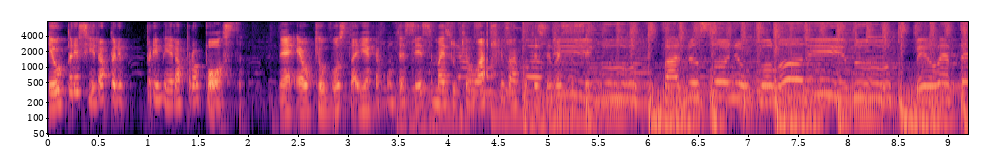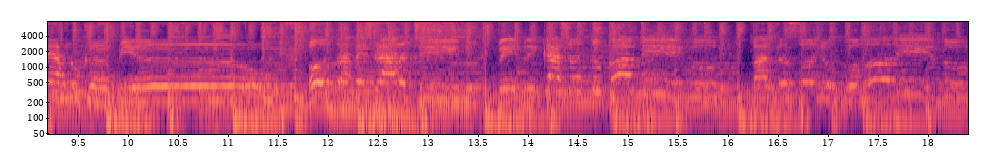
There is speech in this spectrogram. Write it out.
Eu prefiro a pr primeira proposta. Né? É o que eu gostaria que acontecesse, mas o que eu acho que vai acontecer vai ser segundo. Faz meu sonho colorido, meu eterno campeão outra vez garantido. Brincar junto comigo, faz meu sonho colorido.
